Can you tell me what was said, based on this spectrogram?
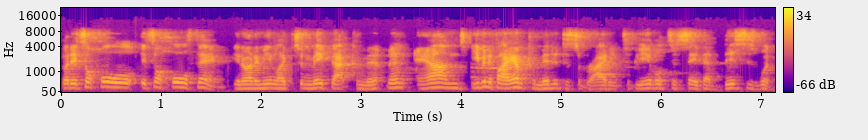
but it's a whole it's a whole thing. You know what i mean? Like to make that commitment and even if i am committed to sobriety to be able to say that this is what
